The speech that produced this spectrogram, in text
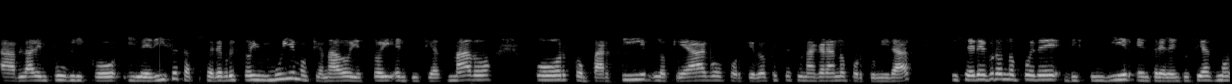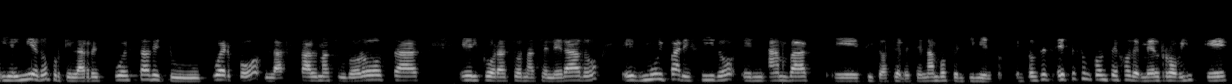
a hablar en público y le dices a tu cerebro, estoy muy emocionado y estoy entusiasmado por compartir lo que hago, porque veo que esta es una gran oportunidad, tu cerebro no puede distinguir entre el entusiasmo y el miedo, porque la respuesta de tu cuerpo, las palmas sudorosas, el corazón acelerado, es muy parecido en ambas eh, situaciones, en ambos sentimientos. Entonces, este es un consejo de Mel Robbins, que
